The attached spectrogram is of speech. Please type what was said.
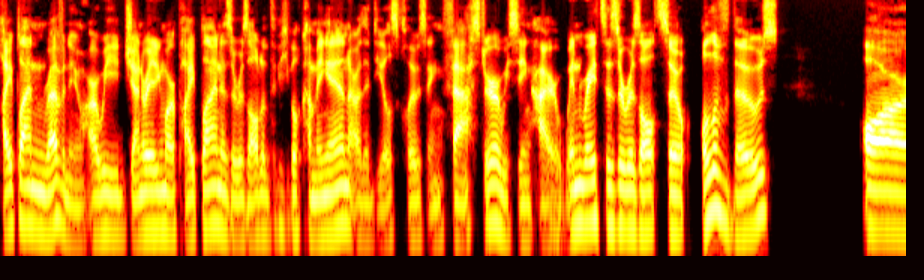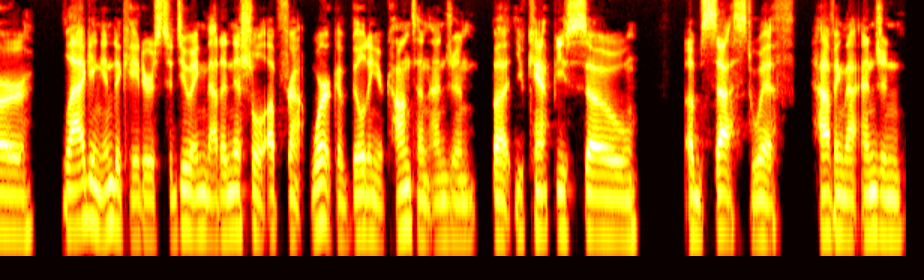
pipeline and revenue. Are we generating more pipeline as a result of the people coming in? Are the deals closing faster? Are we seeing higher win rates as a result? So, all of those are lagging indicators to doing that initial upfront work of building your content engine, but you can't be so obsessed with having that engine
